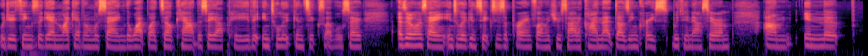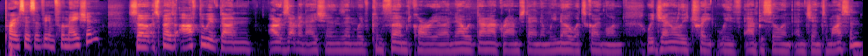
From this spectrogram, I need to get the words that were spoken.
We do things again, like Evan was saying, the white blood cell count, the CRP, the interleukin six level. So, as everyone's saying, interleukin six is a pro-inflammatory cytokine that does increase within our serum um, in the process of inflammation. So I suppose after we've done our examinations and we've confirmed chorio and now we've done our gram stain and we know what's going on, we generally treat with ampicillin and gentamicin,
